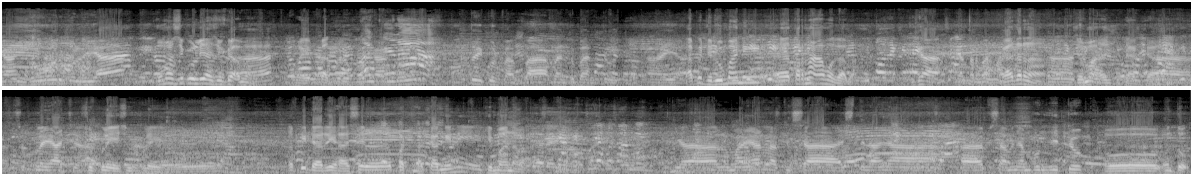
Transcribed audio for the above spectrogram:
nganggur kuliah. Oh masih kuliah juga Mas? Oh, hebat. Berhubung nganggur itu ikut bapak bantu-bantu. Ah, iya. Tapi di rumah nih eh, ternak apa enggak Pak? Enggak, enggak ternak. Enggak ternak? Nah, Cuma cuma- pedagang. Nah, suplai aja. Suplai, suplai. Oh. Tapi dari hasil pedagang ini gimana Pak? Ya lumayan lah bisa istilahnya eh, bisa menyambung hidup. Oh untuk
